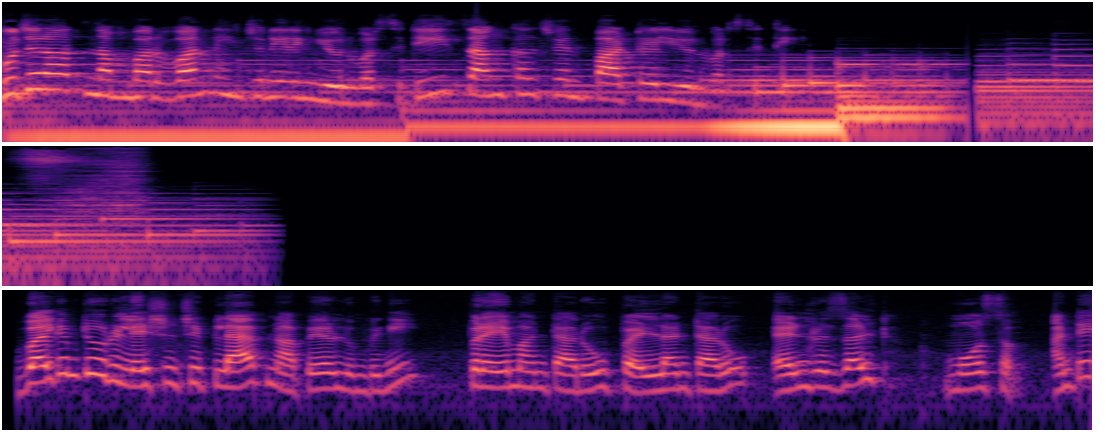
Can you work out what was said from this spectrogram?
Gujarat number one engineering university Sankalchand Patel university. Welcome to relationship lab నా పేరు లుంబిని ప్రేమ అంటారు పెళ్ళంటారు ఎండ్ రిజల్ట్ మోసం. అంటే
